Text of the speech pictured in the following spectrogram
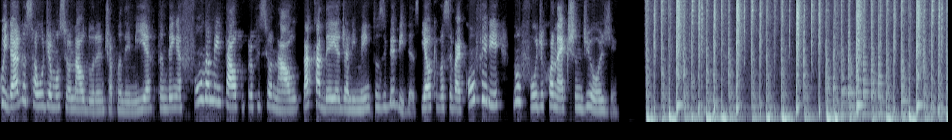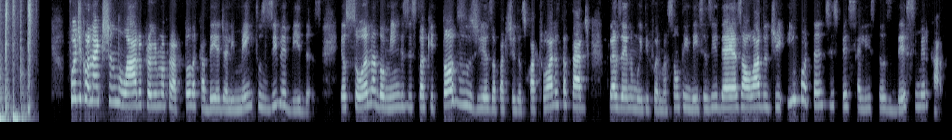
cuidar da saúde emocional durante a pandemia também é fundamental para o profissional da cadeia de alimentos e bebidas. E é o que você vai conferir no Food Connection de hoje. Food Connection no ar, o programa para toda a cadeia de alimentos e bebidas. Eu sou Ana Domingues e estou aqui todos os dias a partir das 4 horas da tarde, trazendo muita informação, tendências e ideias ao lado de importantes especialistas desse mercado.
